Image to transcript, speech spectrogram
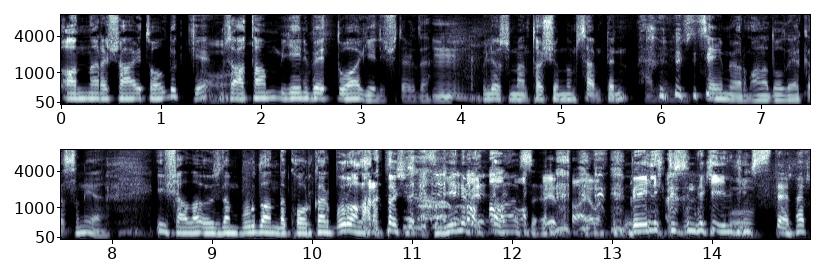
anlara şahit olduk ki Oo. mesela atam yeni beddua geliştirdi. Hmm. Biliyorsun ben taşındım semtten yani sevmiyorum Anadolu yakasını ya. İnşallah Özlem buradan da korkar buralara taşınırsın. Yeni bedduası. Beylikdüzü'ndeki ilginç siteler.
